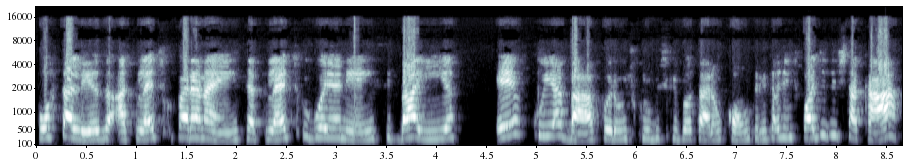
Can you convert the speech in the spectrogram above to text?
Fortaleza, Atlético Paranaense, Atlético Goianiense, Bahia, e Cuiabá foram os clubes que votaram contra. Então a gente pode destacar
